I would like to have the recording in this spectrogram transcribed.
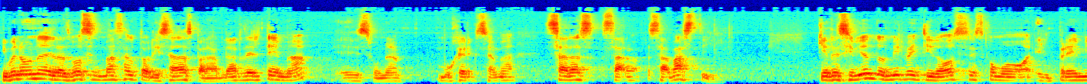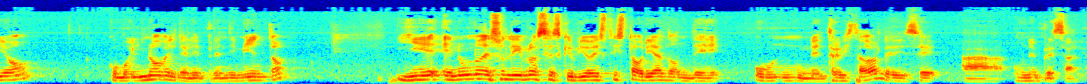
Y bueno, una de las voces más autorizadas para hablar del tema es una mujer que se llama Sara Sar- Savasti, quien recibió en 2022 es como el premio, como el Nobel del Emprendimiento. Y en uno de sus libros escribió esta historia donde un entrevistador le dice a un empresario,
